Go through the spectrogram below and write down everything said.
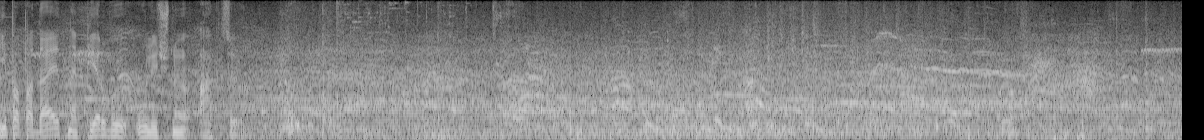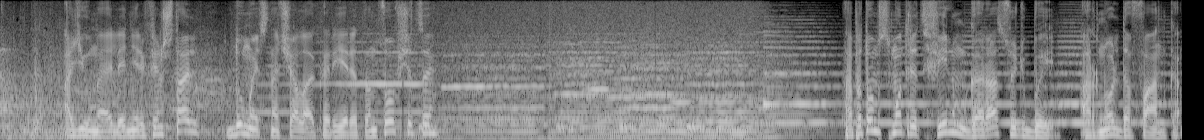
и попадает на первую уличную акцию. А юная Лени Рифеншталь думает сначала о карьере танцовщицы, а потом смотрит фильм «Гора судьбы» Арнольда Фанка.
